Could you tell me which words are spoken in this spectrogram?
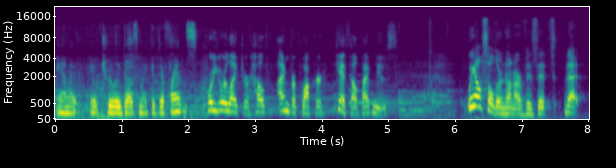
and it, it truly does make a difference. For Your Life, Your Health, I'm Brooke Walker, KSL 5 News. We also learned on our visits that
